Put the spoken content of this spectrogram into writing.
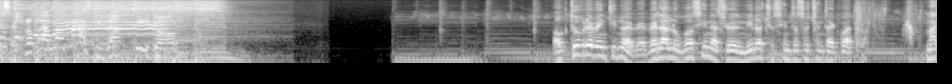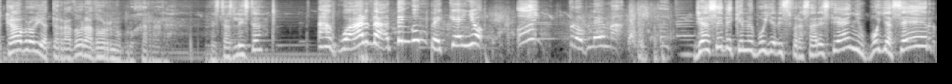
Es el programa más divertido. Octubre 29. Bela Lugosi nació en 1884. Macabro y aterrador adorno, bruja rara. ¿Estás lista? Aguarda, tengo un pequeño... ¡Uy! Problema. Ya sé de qué me voy a disfrazar este año. Voy a ser...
